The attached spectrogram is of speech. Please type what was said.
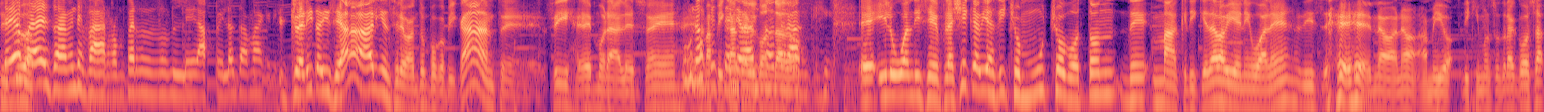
Votaría. Morales solamente para romperle las pelotas a Macri. Clarita dice, ah, alguien se levantó un poco picante. Sí, es Morales, ¿eh? Uno el más que se picante del condado. Eh, y Luwan dice, flashé que habías dicho mucho botón de Macri. Quedaba bien igual, ¿eh? Dice, no, no, amigo, dijimos otra cosa.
